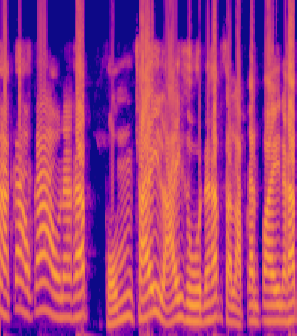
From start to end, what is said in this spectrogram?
2599 นะครับ ผมใช้หลายสูตรนะครับ สลับกันไปนะครับ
